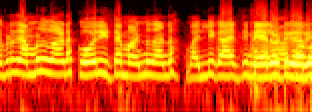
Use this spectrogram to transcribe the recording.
ഇവിടെ നമ്മൾ വേണ്ട കോരിയിട്ട മണ്ണ് വേണ്ട വലിയ കാര്യത്തിൽ മേലോട്ട് കയറി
